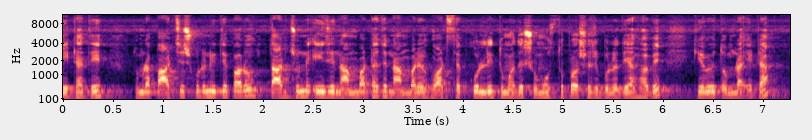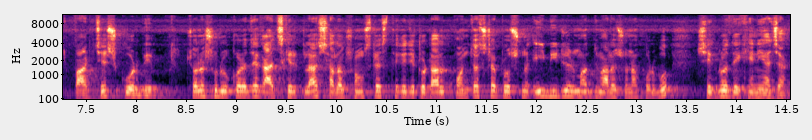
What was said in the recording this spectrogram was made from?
এইটাতে তোমরা পারচেস করে নিতে পারো। তার জন্য এই যে নাম্বারটা যে নাম্বারে হোয়াটসঅ্যাপ করলেই তোমাদের সমস্ত প্রসেস বলে দেওয়া হবে কীভাবে তোমরা এটা পারচেস করবে। চলো শুরু করা যাক আজকের ক্লাস সালোক সংশ্লেষ থেকে যে টোটাল পঞ্চাশটা প্রশ্ন এই ভিডিওর মাধ্যমে আলোচনা করব, সেগুলো দেখে নেওয়া যাক।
